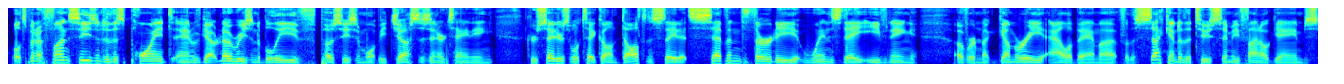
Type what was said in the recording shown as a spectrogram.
Well, it's been a fun season to this point, and we've got no reason to believe postseason won't be just as entertaining. Crusaders will take on Dalton State at 7:30 Wednesday evening over in Montgomery, Alabama, for the second of the two semifinal games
